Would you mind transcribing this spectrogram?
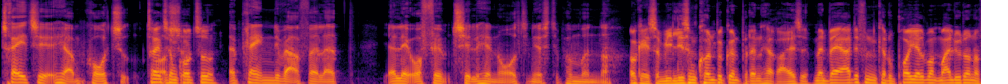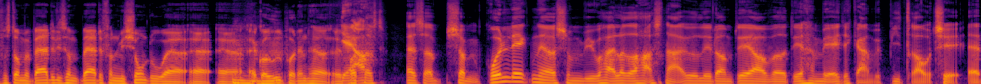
tre til her om kort tid. tre til om kort tid. er planen i hvert fald, at jeg laver fem til hen over de næste par måneder. Okay, så vi er ligesom kun begyndt på den her rejse. Men hvad er det for en, kan du prøve at hjælpe mig lytterne at forstå med, hvad er det, ligesom, hvad er det for en mission, du er, er, er, er gået ud på den her øh, Ja. podcast? Altså, som grundlæggende, og som vi jo har allerede har snakket lidt om, det har jo været det her med, at jeg gerne vil bidrage til, at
